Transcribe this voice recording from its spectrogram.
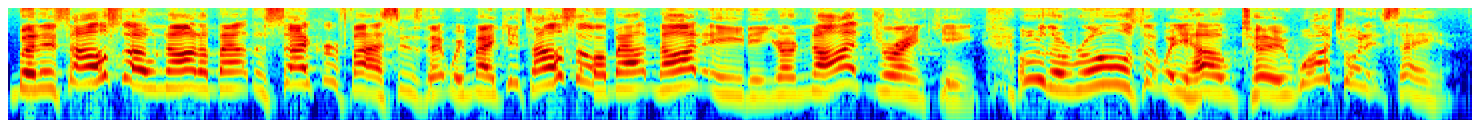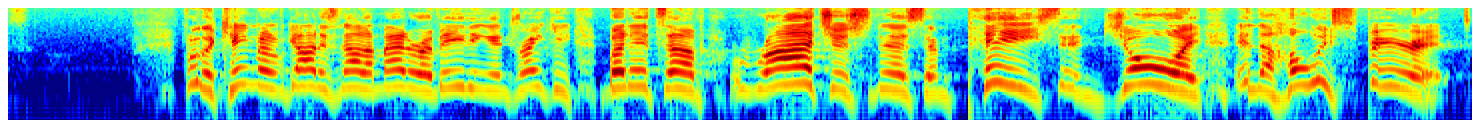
But it's also not about the sacrifices that we make. It's also about not eating or not drinking or the rules that we hold to. Watch what it says. For the kingdom of God is not a matter of eating and drinking, but it's of righteousness and peace and joy in the Holy Spirit.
